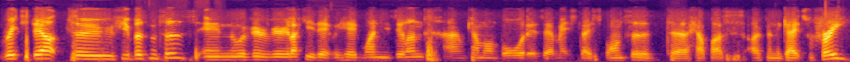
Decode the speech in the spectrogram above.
reached out to a few businesses, and we're very, very lucky that we had One New Zealand um, come on board as our match day sponsor to help us open the gates for free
